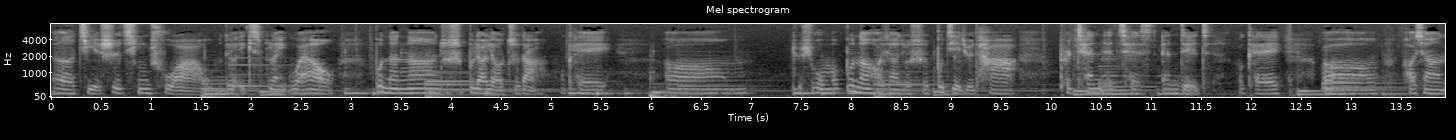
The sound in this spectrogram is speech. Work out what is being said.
呃解释清楚啊，我们都要 explain well，不能呢就是不了了之的，OK，嗯，就是我们不能好像就是不解决它，pretend it has ended。OK，呃，好像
